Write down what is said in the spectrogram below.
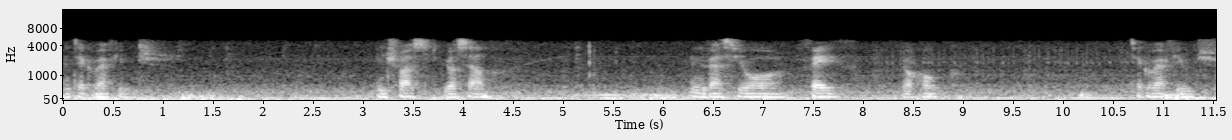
and take refuge entrust yourself invest your faith your hope take refuge.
